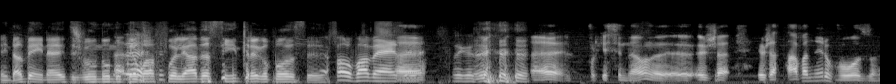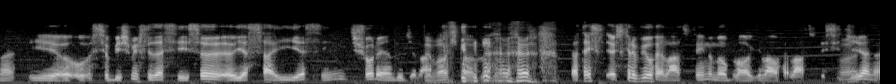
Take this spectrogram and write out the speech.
ainda bem, né? Tipo, não, não deu uma folhada assim e entregou pra você. Falou uma merda. É. É, porque senão eu já, eu já tava nervoso, né? E eu- se o bicho me fizesse isso, eu ia sair assim, chorando de lá. Devastado, nossa. Eu até eu escrevi o relato, tem no meu blog lá o relato desse Olha. dia, né?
